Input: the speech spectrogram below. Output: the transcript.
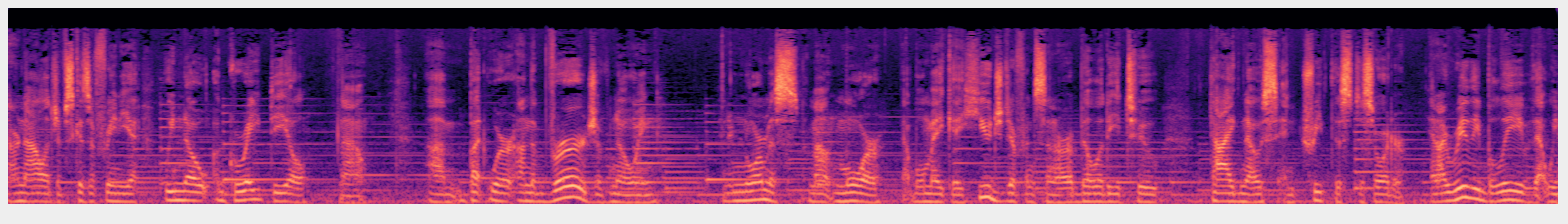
our knowledge of schizophrenia, we know a great deal now, um, but we're on the verge of knowing an enormous amount more that will make a huge difference in our ability to diagnose and treat this disorder. And I really believe that we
